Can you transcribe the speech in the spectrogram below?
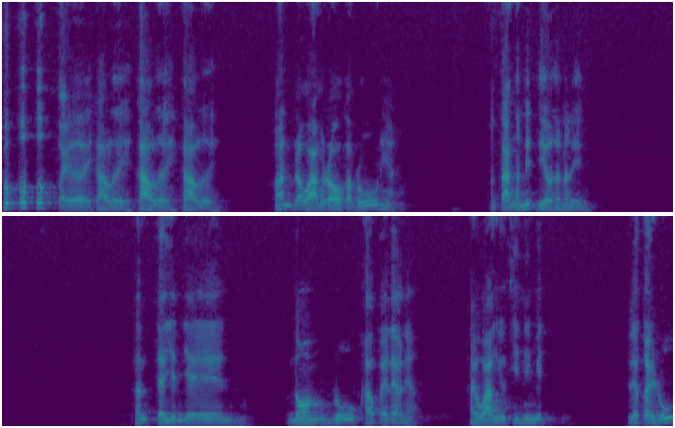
ปุ๊บปุ๊บปุ๊บไปเลยเข้าเลย เข้าเลยเข้าเลย เพราะฉะนั้นระหว่างเรากับรู้เนี่ย มันต่างกันนิดเดียวเท่านั้นเองนั้นใจเย็นๆน้อมรู้เข้าไปแล้วเนี่ย ให้วางอยู่ที่นิมิต แล้วก็รู้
